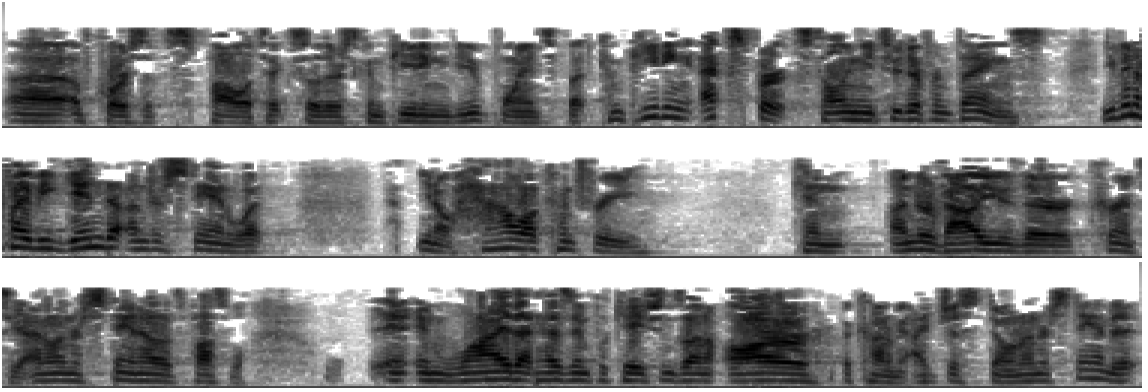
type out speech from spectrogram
Uh, of course, it's politics, so there's competing viewpoints, but competing experts telling me two different things. even if I begin to understand what, you know, how a country can undervalue their currency, I don't understand how that's possible. And, and why that has implications on our economy. I just don't understand it.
